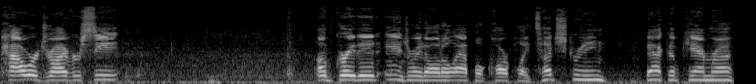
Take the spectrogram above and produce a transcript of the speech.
power driver seat, upgraded Android Auto, Apple CarPlay touchscreen, backup camera,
